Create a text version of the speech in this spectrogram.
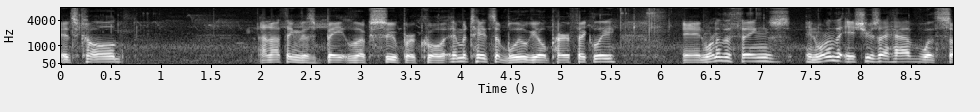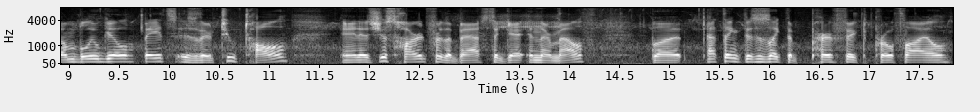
It's called, and I think this bait looks super cool. It imitates a bluegill perfectly. And one of the things, and one of the issues I have with some bluegill baits is they're too tall and it's just hard for the bass to get in their mouth but I think this is like the perfect profile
